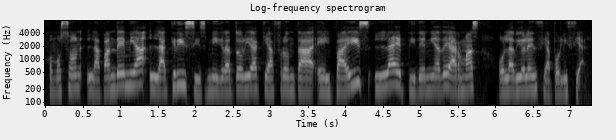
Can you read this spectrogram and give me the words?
como son la pandemia, la crisis migratoria que afronta el país, la epidemia de armas o la violencia policial.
